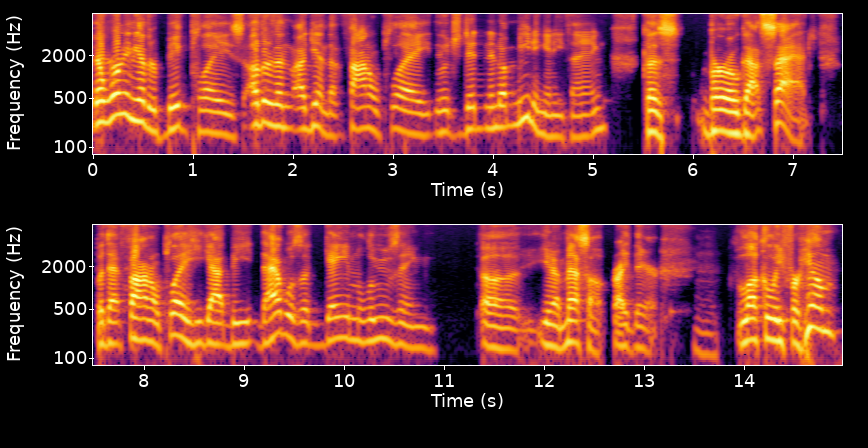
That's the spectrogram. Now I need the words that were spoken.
There weren't any other big plays other than again the final play, which didn't end up meaning anything because Burrow got sacked. But that final play, he got beat. That was a game losing, uh, you know, mess up right there. Hmm. Luckily for him,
